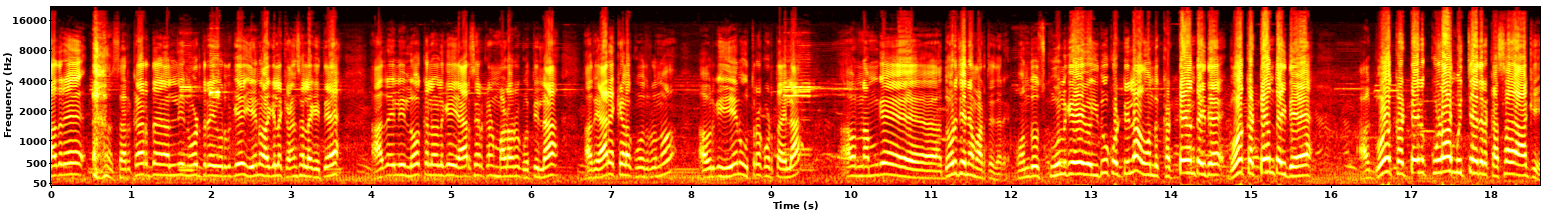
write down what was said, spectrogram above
ಆದರೆ ಸರ್ಕಾರದಲ್ಲಿ ನೋಡಿದ್ರೆ ಇವ್ರಿಗೆ ಏನೂ ಆಗಿಲ್ಲ ಕ್ಯಾನ್ಸಲ್ ಆಗೈತೆ. ಆದರೆ ಇಲ್ಲಿ ಲೋಕಲ್ ಒಳಗೆ ಯಾರು ಸೇರ್ಕೊಂಡು ಮಾಡೋರು ಗೊತ್ತಿಲ್ಲ. ಅದು ಯಾರೇ ಕೇಳಕ್ಕೆ ಹೋದ್ರೂ ಅವ್ರಿಗೆ ಏನು ಉತ್ತರ ಕೊಡ್ತಾ ಇಲ್ಲ. ಅವ್ರು ನಮಗೆ ದೌರ್ಜನ್ಯ ಮಾಡ್ತಾಯಿದ್ದಾರೆ ಒಂದು ಸ್ಕೂಲ್ಗೆ ಇದು ಕೊಟ್ಟಿಲ್ಲ, ಒಂದು ಕಟ್ಟೆ ಅಂತ ಇದೆ ಗೋ ಕಟ್ಟೆ ಅಂತ ಇದೆ. ಆ ಗೋ ಕಟ್ಟೆನೂ ಕೂಡ ಮುಚ್ಚಾ ಇದ್ದಾರೆ ಕಸ ಹಾಕಿ,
